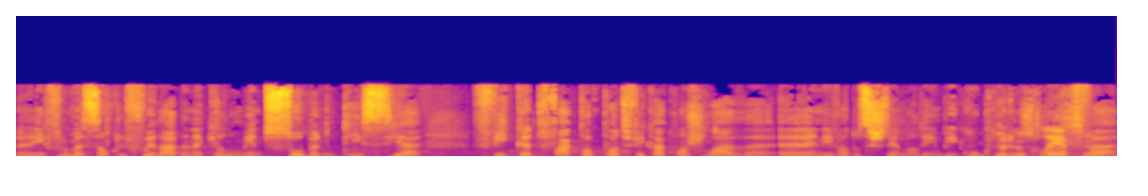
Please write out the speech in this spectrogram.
a informação que lhe foi dada naquele momento sobre a notícia fica de facto ou pode ficar congelada a, a nível do sistema límbico, o que, o que leva sempre, é?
